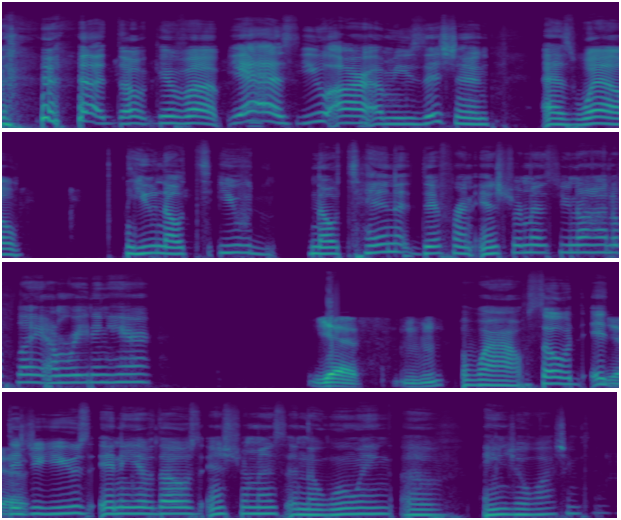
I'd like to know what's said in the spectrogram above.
don't give up. Yes, you are a musician as well. You know, t- you know, 10 different instruments you know how to play. I'm reading here. Yes. Mm-hmm. Wow. So, it, yes. did you use any of those instruments in the wooing of Angel Washington?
